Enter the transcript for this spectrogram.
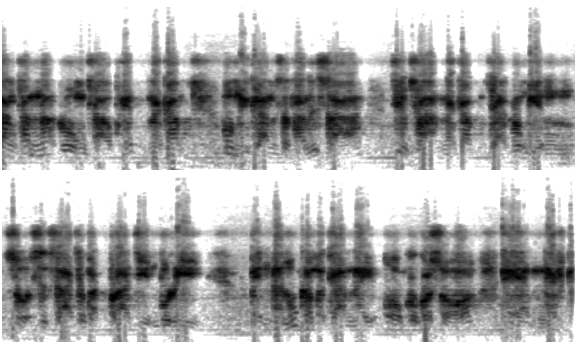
ตั้งท่านณรงค์ชาวเพชรนะครับ ผู้บริการสถานศึกษา เชี่ยวชาญนะครับ จากโรงเรียนโสตศึกษาจังหวัดปราจีนบุรี เป็นอนุกรรมการในอกกศแทนนะแท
